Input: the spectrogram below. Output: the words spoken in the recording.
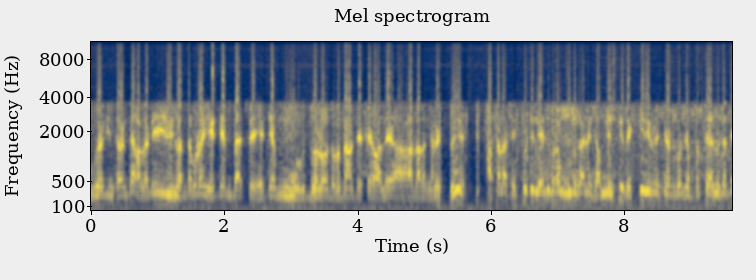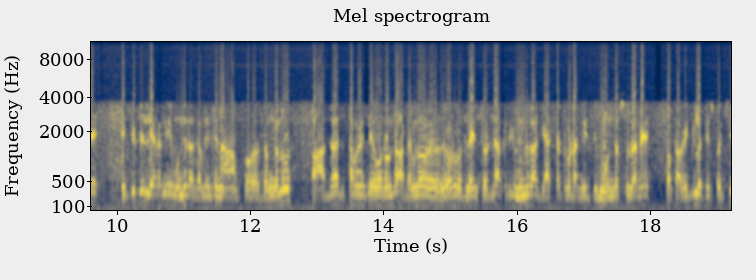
ఉపయోగించాలంటే ఆల్రెడీ వీళ్ళంతా కూడా ఏటీఎం బ్యాచ్ ఏటీఎం లో దొంగతనాలు చేసే వాళ్ళే ఆధారంగానే. అక్కడ సెక్యూరిటీ లేదు కూడా ముందుగానే గమనించి రెక్కి నిర్వహించినట్టు కూడా చెప్పచ్చు. ఎందుకంటే సెక్యూరిటీ లేరని ముందుగా గమనించిన దొంగలు అర్ధరాత్రి సమయం అయితే ఎవరు ఉండో ఆ టైంలో ఎవరు లేని చోట్ల అక్కడికి ముందుగా గ్యాస్ కట్ట కూడా అన్ని ముందస్తుగానే ఒక వెగ్గిలో తీసుకొచ్చి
